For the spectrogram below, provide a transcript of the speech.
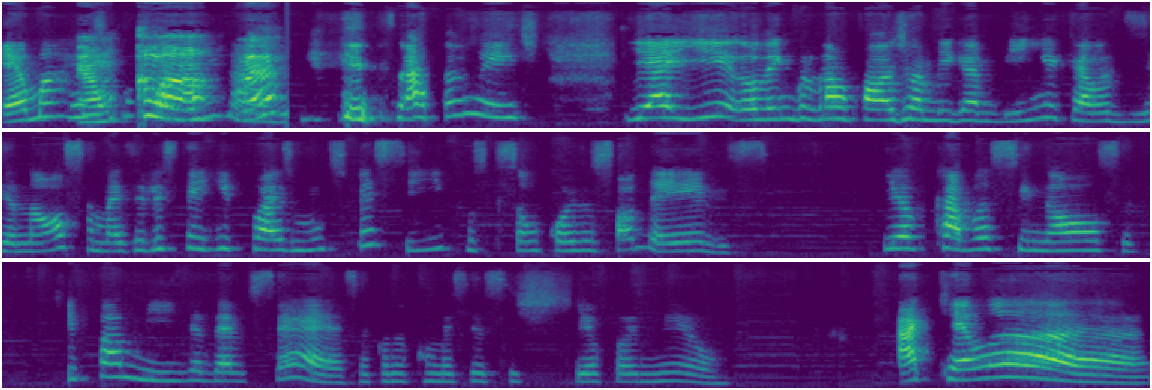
é uma É um clã, responsabilidade. Exatamente. E aí, eu lembro da fala de uma amiga minha, que ela dizia, nossa, mas eles têm rituais muito específicos, que são coisas só deles. E eu ficava assim, nossa, que família deve ser essa? Quando eu comecei a assistir, eu falei, meu, aquela.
